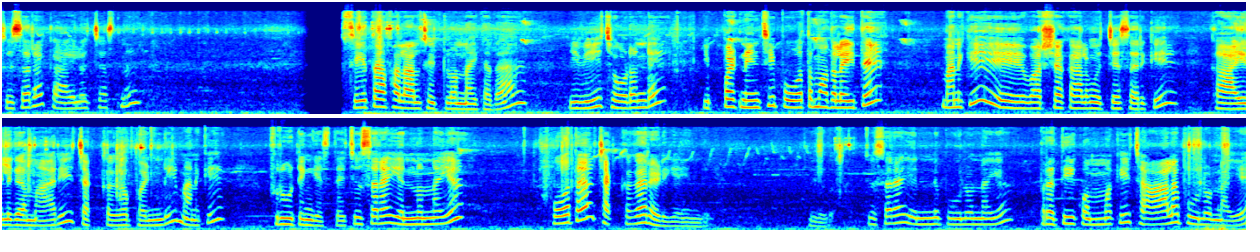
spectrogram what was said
చూసారా? కాయలు వచ్చేస్తున్నాయి. సీతాఫలాల చెట్లు ఉన్నాయి కదా. ఇవి చూడండి. ఇప్పటి నుంచి పూత మొదలైతే మనకి వర్షాకాలం వచ్చేసరికి కాయలుగా మారి చక్కగా పండి మనకి ఫ్రూటింగ్ ఇస్తాయి. చూసారా ఎన్ని ఉన్నాయో పూత చక్కగా రెడీ అయింది. ఇదిగో చూసారా ఎన్ని పూలు ఉన్నాయో ప్రతి కొమ్మకి చాలా పూలు ఉన్నాయి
